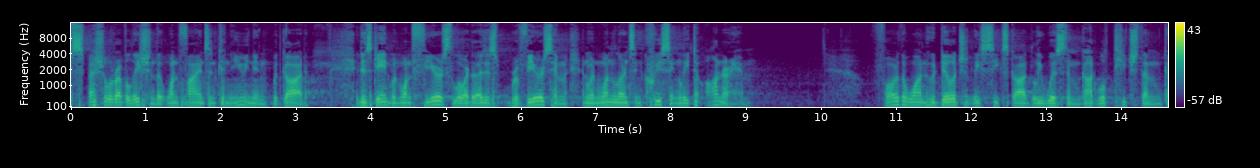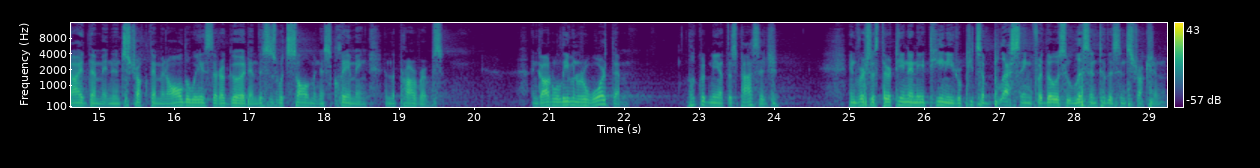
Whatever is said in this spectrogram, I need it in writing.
special revelation that one finds in communion with God. It is gained when one fears the Lord, that is, reveres Him, and when one learns increasingly to honor Him. For the one who diligently seeks godly wisdom, God will teach them, guide them, and instruct them in all the ways that are good. And this is what Solomon is claiming in the Proverbs. And God will even reward them. Look with me at this passage. In verses 13 and 18, he repeats a blessing for those who listen to this instruction.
